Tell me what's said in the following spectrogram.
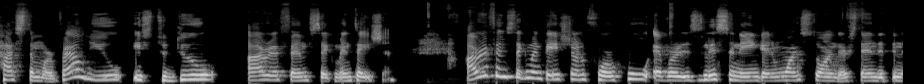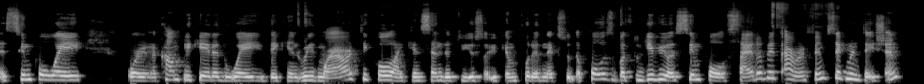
customer value is to do RFM segmentation. RFM segmentation for whoever is listening and wants to understand it in a simple way or in a complicated way, they can read my article. I can send it to you so you can put it next to the post. But to give you a simple side of it, RFM segmentation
